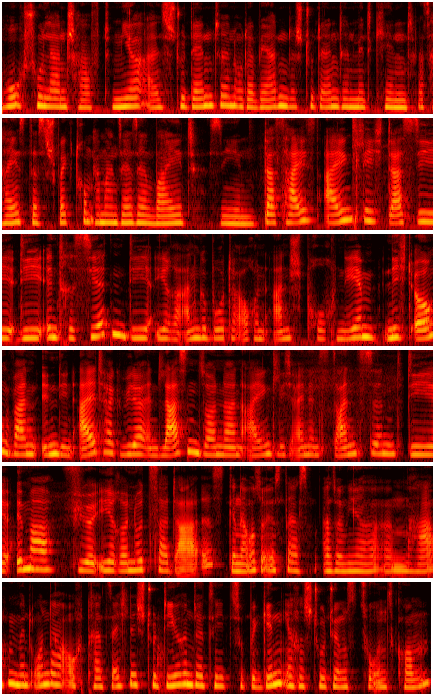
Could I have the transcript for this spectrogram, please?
Hochschullandschaft mir als Studentin oder werdende Studentin mit Kind. Das heißt, das Spektrum kann man sehr, sehr weit sehen. Das heißt eigentlich, dass Sie die Interessierten, die ihre Angebote auch in Anspruch nehmen, nicht irgendwann in den Alltag wieder entlassen, sondern eigentlich eine Instanz sind, die immer für ihre Nutzer da ist. Genauso ist das. Also wir ähm, haben mitunter auch tatsächlich Studierende, die zu Beginn ihres Studiums zu uns kommen,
